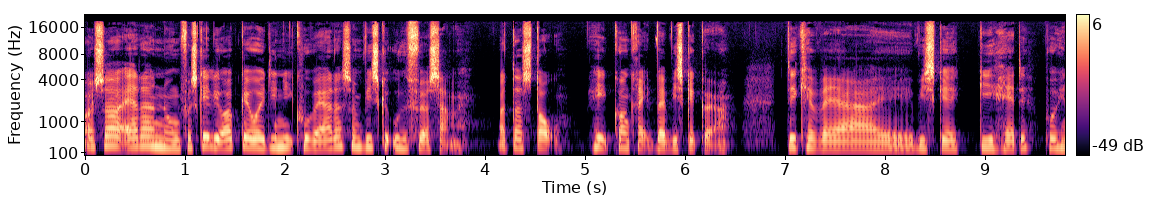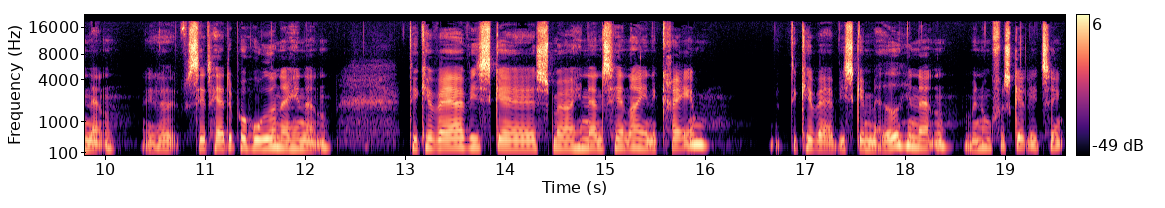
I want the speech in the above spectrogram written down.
Og så er der nogle forskellige opgaver i de ni kuverter, som vi skal udføre sammen. Og der står helt konkret, hvad vi skal gøre. Det kan være, øh, vi skal give hatte på hinanden, eller sætte hatte på hovederne af hinanden. Det kan være, at vi skal smøre hinandens hænder ind i creme. Det kan være, at vi skal made hinanden med nogle forskellige ting.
